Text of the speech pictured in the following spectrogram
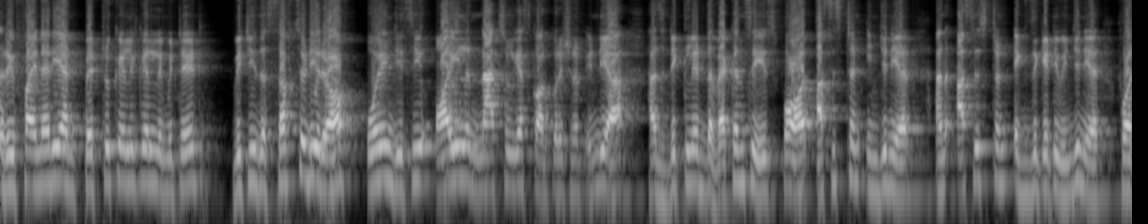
Refinery and Petrochemical Limited, which is a subsidiary of ONGC Oil and Natural Gas Corporation of India, has declared the vacancies for assistant engineer and assistant executive engineer for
